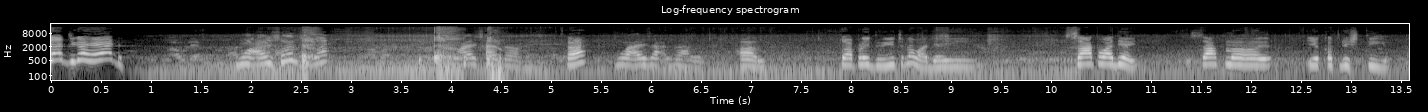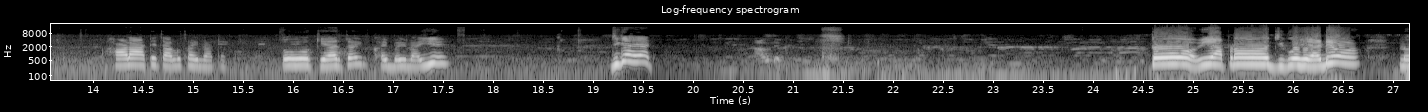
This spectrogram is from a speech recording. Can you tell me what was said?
એ જીગા હેડ! હું આવીશ ને જીગા. મારી સાથે આવે હા? હું મારી સાથે આવે સારું તો આપણે જોઈએ કેટલા વાગ્યા છે સાત વાગ્યા સાત ને એકત્રીસથી સાડા આઠે ચાલુ થાય નાટક. તો ઘેર જઈ ખાઈ બઈને આવીએ જીગા હેડ! તો હવે આપણો જીગો હેડ્યો. ને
